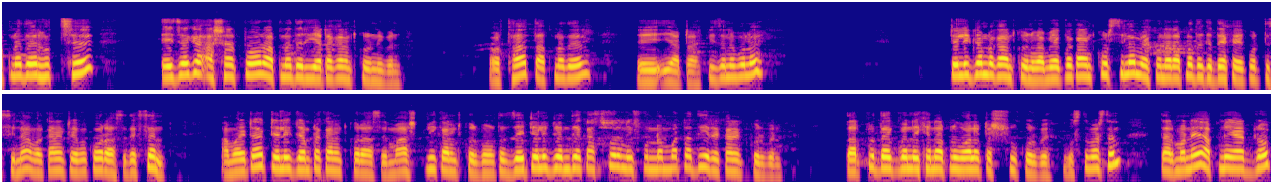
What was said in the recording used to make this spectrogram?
আপনাদের হচ্ছে এই জায়গায় আসার পর আপনাদের ইয়াটা কানেক্ট করে নেবেন। অর্থাৎ আপনাদের এই ইয়াটা, কি জানে বলে? টেলিগ্রামটা কানেক্ট করে নেবেন আমি একবার কানেক্ট করছিলাম, এখন আর আপনাদেরকে দেখাই করতেছি না। আমার কানেক্ট এবার করা আছে, দেখছেন? আমার এটা টেলিগ্রামটা কানেক্ট করা আছে। মাস্ট বি কানেক্ট করবেন। অর্থাৎ যে টেলিগ্রাম দিয়ে কাজ করেন, এই ফোন নাম্বারটা দিয়ে এটা কানেক্ট করবেন। তারপর দেখবেন এখানে আপনি ওয়ালেটটা শু করবে। বুঝতে পারছেন? তার মানে আপনি এয়ারড্রপ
